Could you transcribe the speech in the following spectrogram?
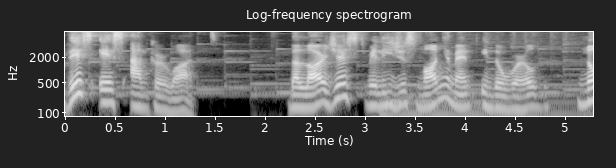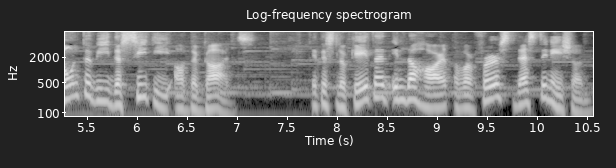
This is Angkor Wat, the largest religious monument in the world known to be the City of the Gods. It is located in the heart of our first destination,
